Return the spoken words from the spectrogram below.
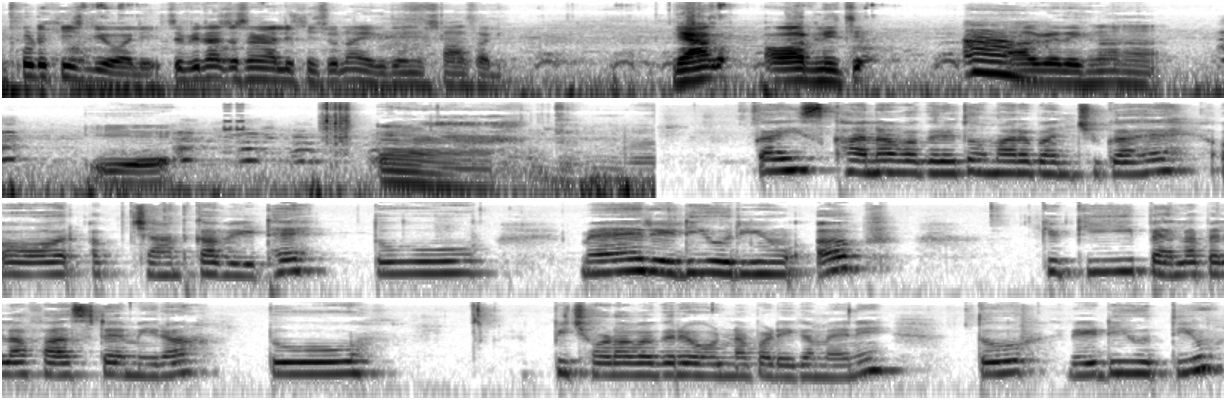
फ़ोटो खींच ली वाली। बिना चश्मे वाली खींचो ना एक दोनों सांस वाली। यहाँ और नीचे। हाँ। आगे देखना हाँ। ये। गाइस खाना वगैरह तो हमारा बन चुका है और अब चाँद का वेट है तो मैं रेडी हो रही हूँ अब, क्योंकि पहला पहला फास्ट है मेरा तो पिछौड़ा वगैरह ओढ़ना पड़ेगा मैंने तो रेडी होती हूँ,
